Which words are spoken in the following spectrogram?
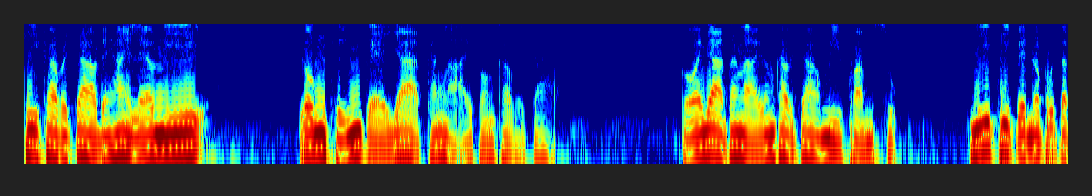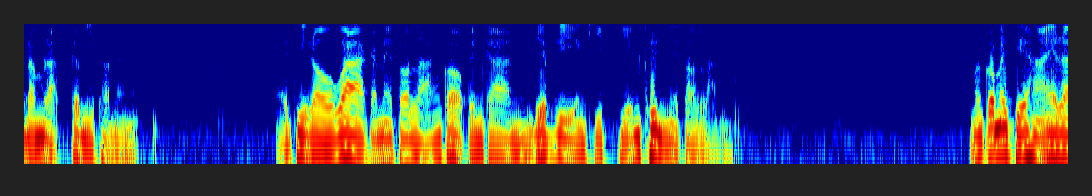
ที่ข้าพเจ้าได้ให้แล้วนี้ จงถึงแก่ญาติทั้งหลายของข้าพเจ้า ขอญาติทั้งหลายของข้าพเจ้ามีความสุข นี้ที่เป็นพระพุทธดำรัสก็มีเท่านั้นไอ้ที่เราว่ากันในตอนหลังก็เป็นการเรียบเรียงขีดเขียนขึ้นในตอนหลัง มันก็ไม่เสียหายอะไร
